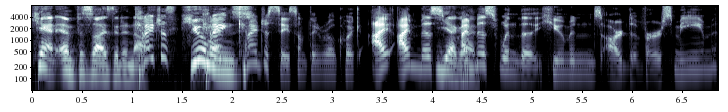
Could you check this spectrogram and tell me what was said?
can't emphasize it enough. Can I just humans Can I, can I just say something real quick? I I miss Yeah, go I ahead. miss when the humans are diverse meme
